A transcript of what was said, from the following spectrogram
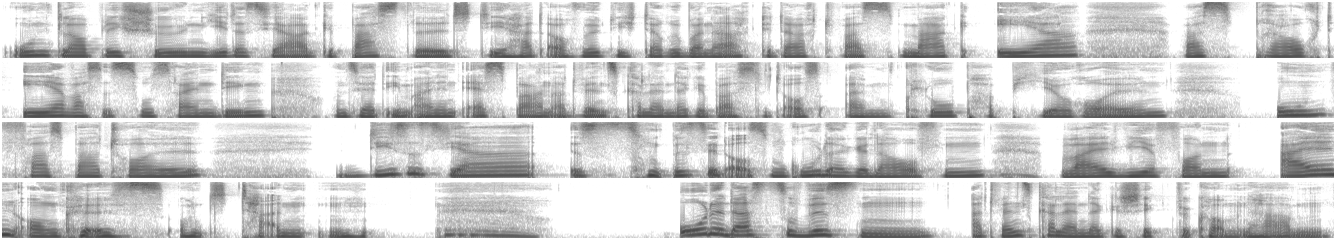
unglaublich schön jedes Jahr gebastelt. Die hat auch wirklich darüber nachgedacht, was mag er, was braucht er, was ist so sein Ding. Und sie hat ihm einen essbaren Adventskalender gebastelt aus einem Klopapierrollen. Unfassbar toll. Dieses Jahr ist es so ein bisschen aus dem Ruder gelaufen, weil wir von allen Onkels und Tanten, ohne das zu wissen, Adventskalender geschickt bekommen haben.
